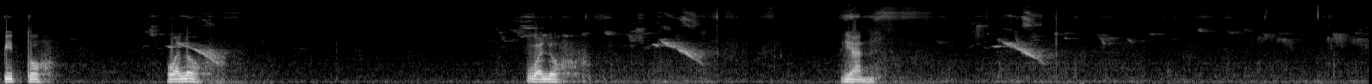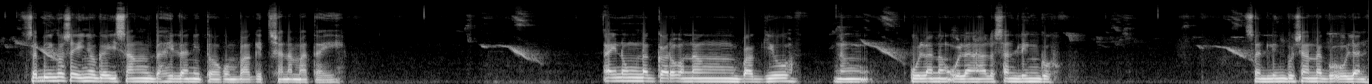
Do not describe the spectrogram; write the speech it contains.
pito, walo. Walo. Yan. Sabihin ko sa inyo guys ang dahilan nito kung bakit siya namatay. Ay nung nagkaroon ng bagyo ng ulan ng ulan halos san linggo. San linggo siyang nag-uulan.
